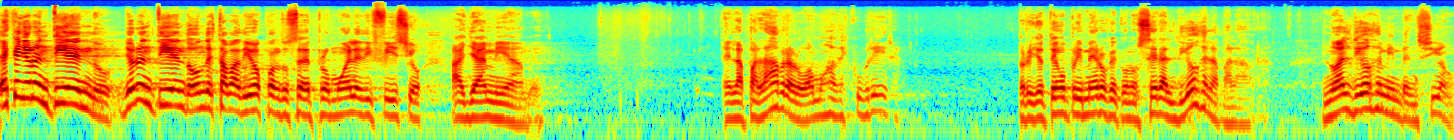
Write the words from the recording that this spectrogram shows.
Es que yo no entiendo, yo no entiendo dónde estaba Dios cuando se desplomó el edificio allá en Miami. En la palabra lo vamos a descubrir. Pero yo tengo primero que conocer al Dios de la palabra, no al Dios de mi invención,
